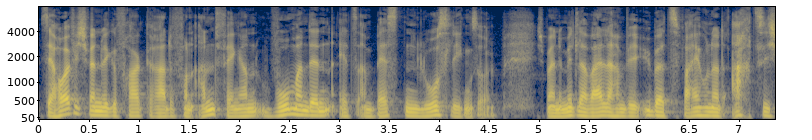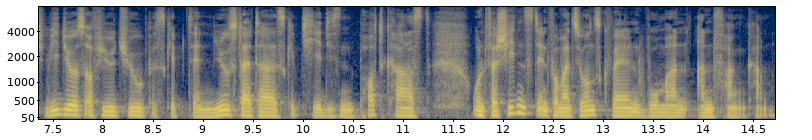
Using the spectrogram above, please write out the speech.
Sehr häufig werden wir gefragt, gerade von Anfängern, wo man denn jetzt am besten loslegen soll. Ich meine, mittlerweile haben wir über 280 Videos auf YouTube, es gibt den Newsletter, es gibt hier diesen Podcast und verschiedenste Informationsquellen, wo man anfangen kann.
